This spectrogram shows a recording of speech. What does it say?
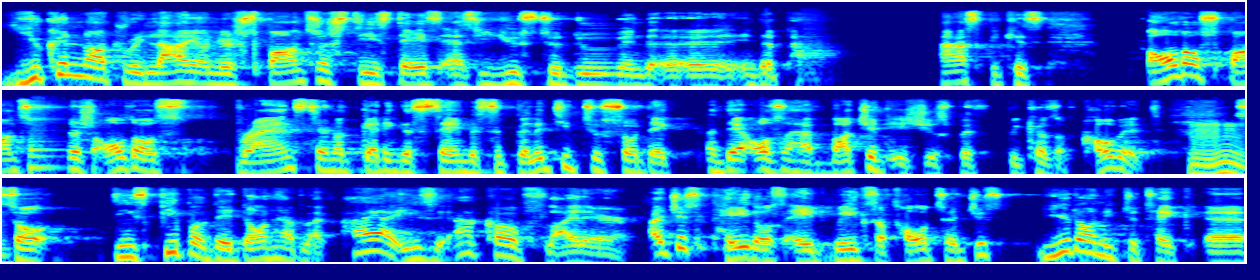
you cannot rely on your sponsors these days as you used to do in the uh, in the past because all those sponsors, all those brands, they're not getting the same visibility to, so they they also have budget issues with because of COVID. Mm-hmm. So these people they don't have like ah yeah easy. I'll go fly there. I just pay those eight weeks of hotel. Just you don't need to take uh,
